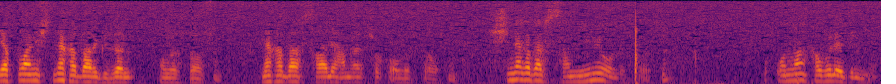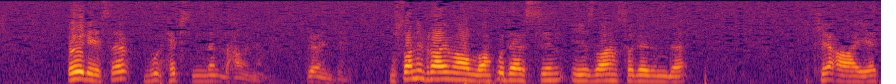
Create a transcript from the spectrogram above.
yapılan iş ne kadar güzel olursa olsun, ne kadar salih amel çok olursa olsun, kişi ne kadar samimi olursa olsun, ondan kabul edilmeyecek. Öyleyse bu hepsinden daha önemli ve öncelik. Musannif Allah bu dersin izahı sadedinde iki ayet,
